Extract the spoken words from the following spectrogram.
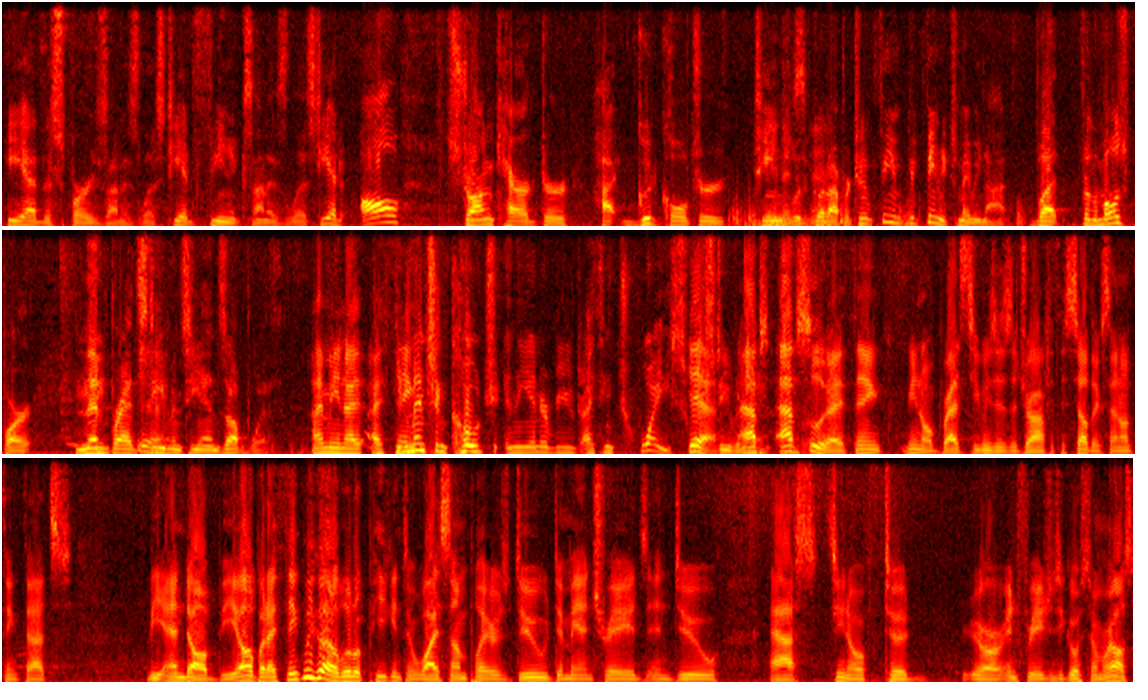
He had the Spurs on his list. He had Phoenix on his list. He had all strong character, high, good culture teams Phoenix, with good yeah. opportunity. Phoenix, maybe not, but for the most part, and then Brad Yeah. Stevens he ends up with. I mean, I, I He mentioned coach in the interview, I think twice with yeah, Stephen. abs- A. absolutely. I think you know Brad Stevens is a draw for the Celtics. I don't think that's the end all be all, but I think we got a little peek into why some players do demand trades and do ask you know to or in free agency go somewhere else.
